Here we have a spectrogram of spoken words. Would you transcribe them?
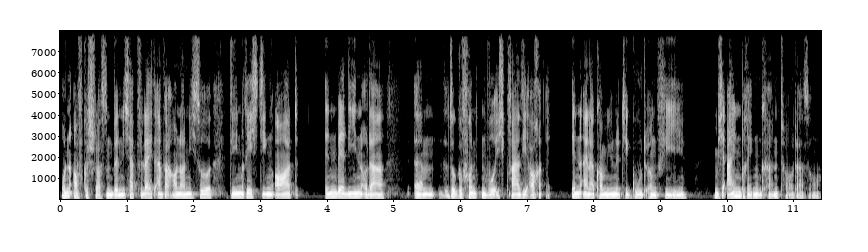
unaufgeschlossen bin. Ich habe vielleicht einfach auch noch nicht so den richtigen Ort in Berlin oder ähm, so gefunden, wo ich quasi auch in einer Community gut irgendwie mich einbringen könnte oder so.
